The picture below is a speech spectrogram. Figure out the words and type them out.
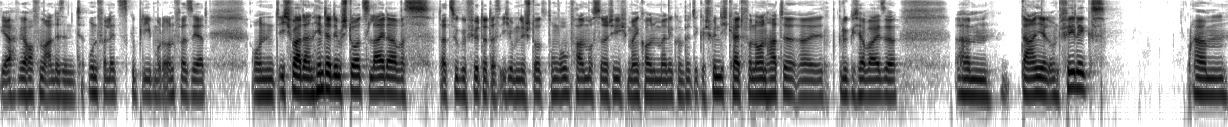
Ja, wir hoffen, alle sind unverletzt geblieben oder unversehrt. Und ich war dann hinter dem Sturz leider, was dazu geführt hat, dass ich um den Sturz drumherum fahren musste. Natürlich mein, meine komplette Geschwindigkeit verloren hatte. Äh, glücklicherweise ähm, Daniel und Felix ähm,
